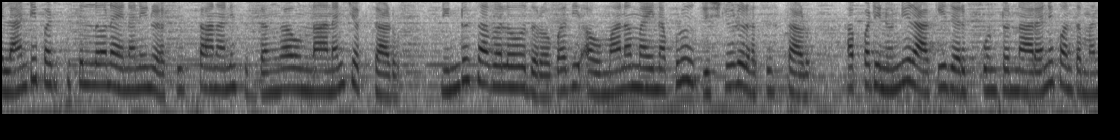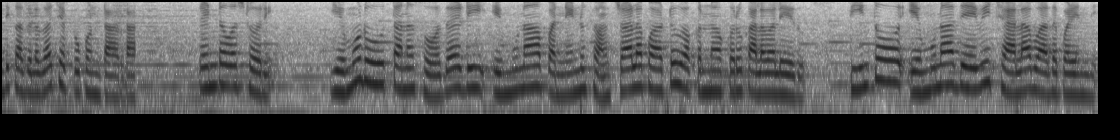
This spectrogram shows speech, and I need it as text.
ఎలాంటి పరిస్థితుల్లోనైనా నేను రక్షిస్తానని సిద్ధంగా ఉన్నానని చెప్తాడు. నిండు సభలో ద్రౌపది అవమానమైనప్పుడు కృష్ణుడు రక్షిస్తాడు. అప్పటి నుండి రాఖీ జరుపుకుంటున్నారని కొంతమంది కథలుగా చెప్పుకుంటారు. రెండవ స్టోరీ. యముడు తన సోదరి యమున పన్నెండు సంవత్సరాల పాటు ఒకరినొకరు కలవలేదు. దీంతో యమునాదేవి చాలా బాధపడింది.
